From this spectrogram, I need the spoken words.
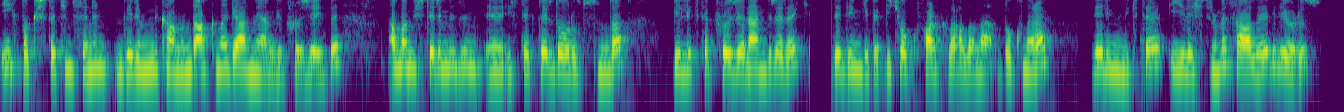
ilk bakışta kimsenin verimlilik anlamında aklına gelmeyen bir projeydi. Ama müşterimizin e, istekleri doğrultusunda birlikte projelendirerek dediğim gibi birçok farklı alana dokunarak verimlilikte iyileştirme sağlayabiliyoruz.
